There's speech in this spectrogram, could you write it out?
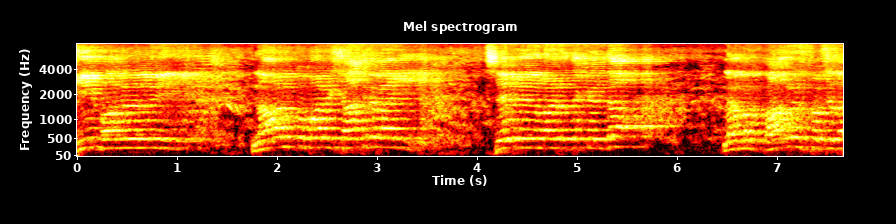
ಈ ಭಾಗದಲ್ಲಿ ನಾಲ್ಕು ಬಾರಿ ಶಾಸಕರಾಗಿ ಸೇವೆಯನ್ನು ಮಾಡಿರ್ತಕ್ಕಂಥ ನಮ್ಮ ಕಾಂಗ್ರೆಸ್ ಪಕ್ಷದ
